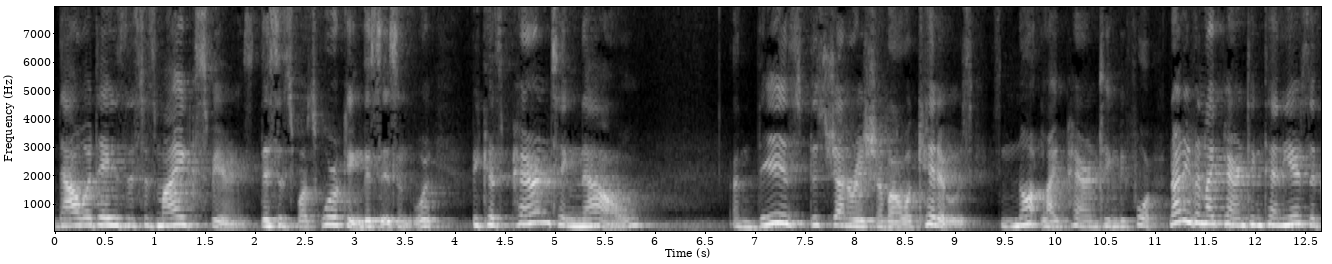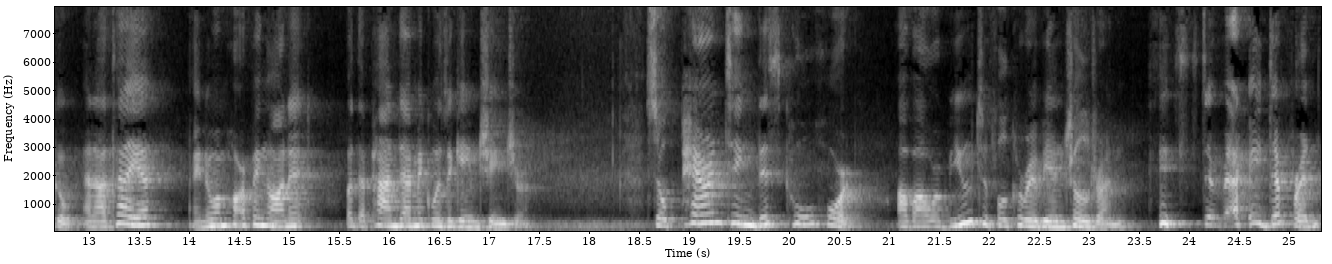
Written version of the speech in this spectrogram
Nowadays, this is my experience. This is what's working. This isn't work because parenting now, and this this generation of our kiddos, it's not like parenting before. Not even like parenting ten years ago. And I'll tell you, I know I'm harping on it, but the pandemic was a game changer. So, parenting this cohort of our beautiful Caribbean children is very different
